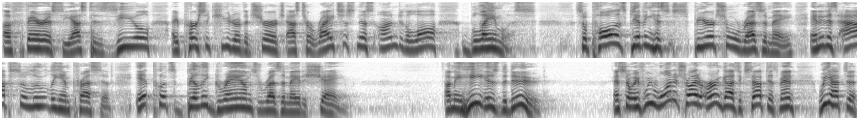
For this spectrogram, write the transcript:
a Pharisee, as to zeal, a persecutor of the church, as to righteousness under the law, blameless. So, Paul is giving his spiritual resume, and it is absolutely impressive. It puts Billy Graham's resume to shame. I mean, he is the dude. And so, if we want to try to earn God's acceptance, man, we have to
